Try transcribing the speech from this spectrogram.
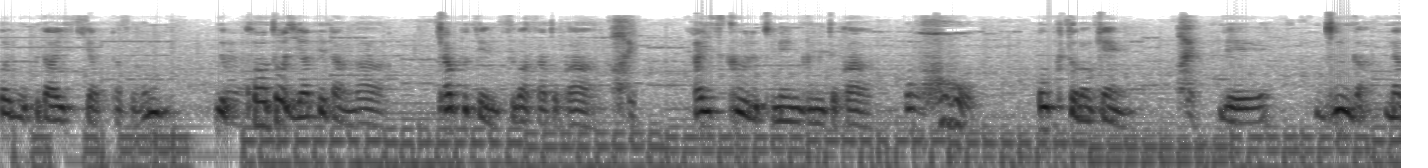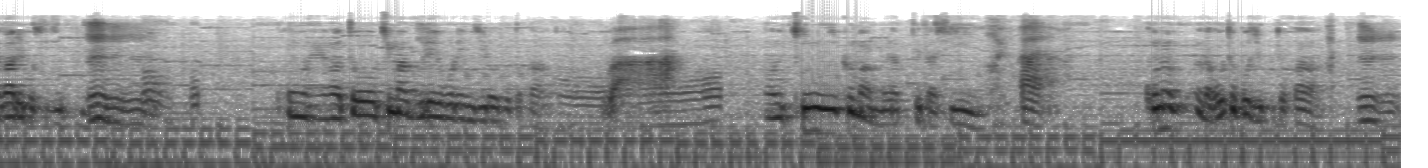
これ僕大好きやったんでで、この当時やってたのが、キャプテン翼とか、はい。ハイスクール記念組とか、おお北斗の剣はい。で、銀河流れ星術。うんうんうん。この辺、あと、気まぐれオレンジロードとか、うわ筋肉マンもやってたし、はこの男塾とか、い。うんうん。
